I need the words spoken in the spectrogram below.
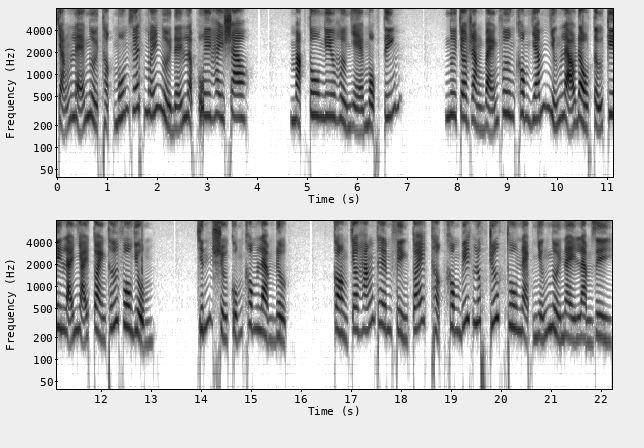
chẳng lẽ người thật muốn giết mấy người để lập uy hay sao? Mặt tu nghiêu hừ nhẹ một tiếng. Ngươi cho rằng bản vương không dám những lão đầu tử kia lại nhảy toàn thứ vô dụng. Chính sự cũng không làm được. Còn cho hắn thêm phiền toái, thật không biết lúc trước thu nạp những người này làm gì.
